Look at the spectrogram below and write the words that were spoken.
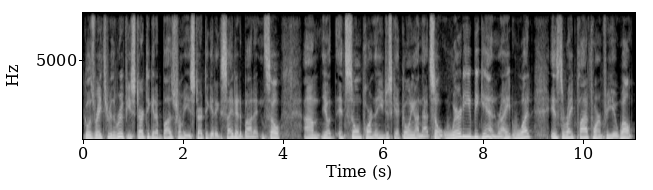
goes right through the roof. You start to get a buzz from it, you start to get excited about it. And so, um, you know, it's so important that you just get going on that. So, where do you begin, right? What is the right platform for you? Well,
